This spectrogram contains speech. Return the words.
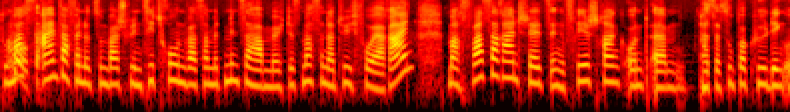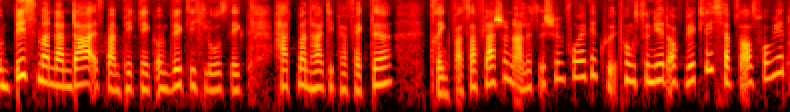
Du Guck. machst einfach, wenn du zum Beispiel ein Zitronenwasser mit Minze haben möchtest, machst du natürlich vorher rein, machst Wasser rein, stellst in den Gefrierschrank und ähm, hast das super Kühlding. Und bis man dann da ist beim Picknick und wirklich loslegt, hat man halt die perfekte Trinkwasserflasche und alles ist schön vorher gekühlt. Funktioniert auch wirklich, ich habe es ausprobiert.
